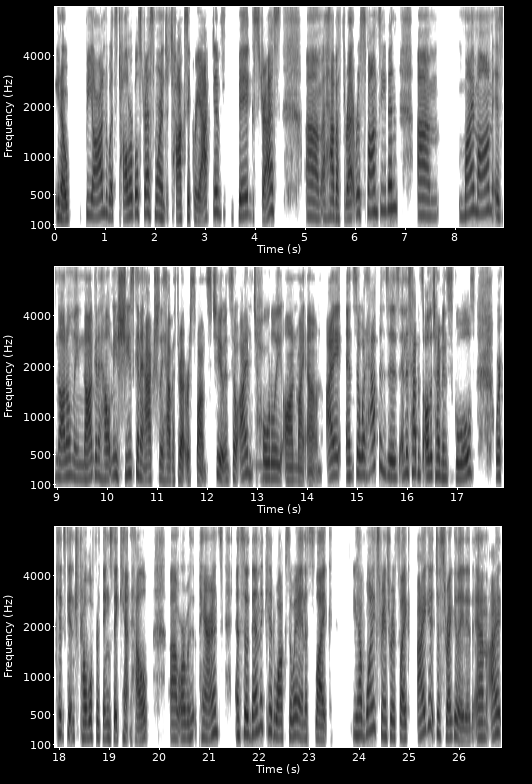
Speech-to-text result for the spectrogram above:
you know, beyond what's tolerable stress, more into toxic reactive, big stress. Um, I have a threat response even. Um, my mom is not only not going to help me she's going to actually have a threat response too and so i'm mm. totally on my own i and so what happens is and this happens all the time in schools where kids get in trouble for things they can't help um, or with parents and so then the kid walks away and it's like you have one experience where it's like i get dysregulated and i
